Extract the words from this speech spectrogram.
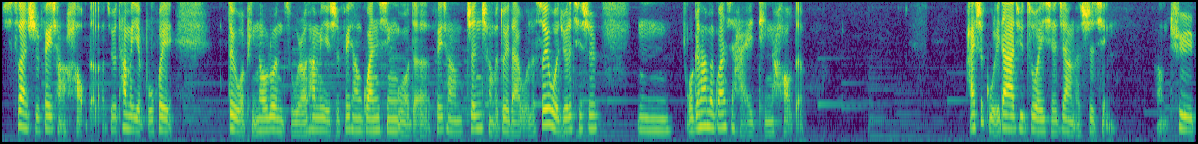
算是非常好的了，就是他们也不会对我评头论足，然后他们也是非常关心我的，非常真诚的对待我的。所以我觉得其实，嗯，我跟他们关系还挺好的。还是鼓励大家去做一些这样的事情，去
